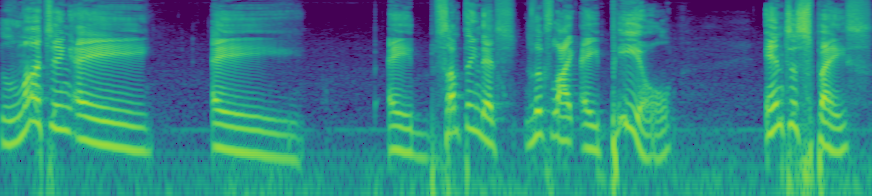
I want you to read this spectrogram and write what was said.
launching a a a something that looks like a pill into space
